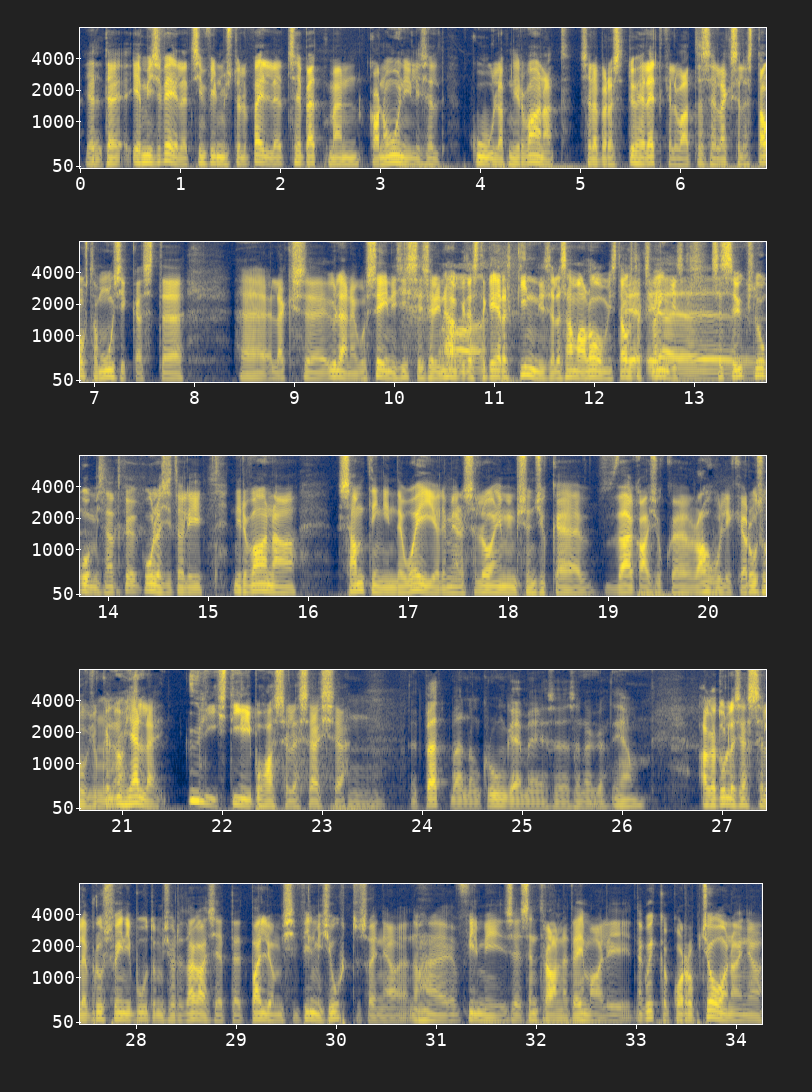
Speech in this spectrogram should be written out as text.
et ja mis veel, et siin filmis tuleb välja, et see Batman kanooniliselt kuulab Nirvanat, sellepärast et ühel hetkel vaata, see läks sellest taustamuusikast äh, äh, Läks äh, üle nagu stseeni sisse, siis oli näha, kuidas ta keeras kinni sellesama loo, mis taustaks Ja- ja- mängis ja- ja-, ja- sest see üks lugu, mis nad kuulasid, oli Nirvana Something in the way oli minu arust selle loo nimi, mis on sihuke väga sihuke rahulik ja rusuv, sihuke mm. noh, jälle ülistiilipuhas sellesse asja et Batman on krungemees ühesõnaga. jah, aga tulles jah, selle Bruce Wayne'i puudumise juurde tagasi, et, et palju, mis siin filmis juhtus, on ju, noh, filmi see tsentraalne teema oli nagu ikka korruptsioon, on ju,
